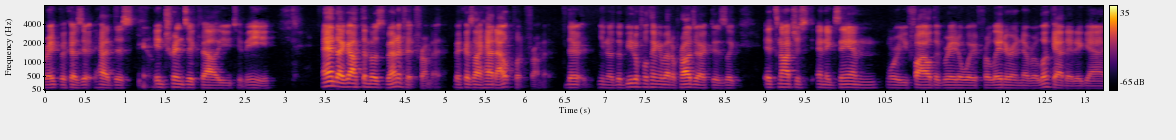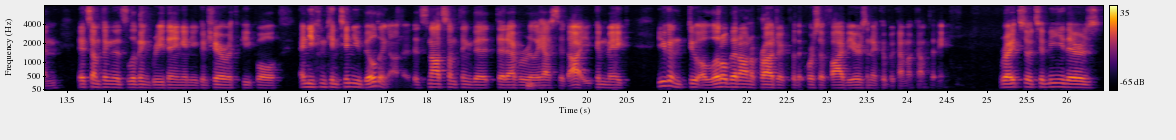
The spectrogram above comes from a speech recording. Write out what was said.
right? Because it had this yeah. intrinsic value to me. And I got the most benefit from it because I had output from it. There, you know, the beautiful thing about a project is like it's not just an exam where you file the grade away for later and never look at it again. It's something that's living, breathing, and you can share with people and you can continue building on it. It's not something that that ever really has to die. You can make you can do a little bit on a project for the course of five years and it could become a company right so to me there's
